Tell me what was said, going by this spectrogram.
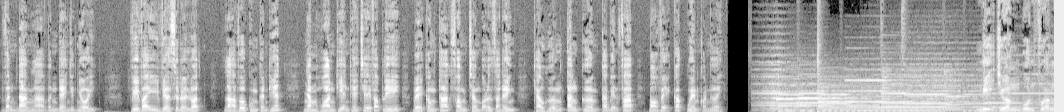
vẫn đang là vấn đề nhức nhối. Vì vậy, việc sửa đổi luật là vô cùng cần thiết nhằm hoàn thiện thể chế pháp lý về công tác phòng chống bạo lực gia đình theo hướng tăng cường các biện pháp bảo vệ các quyền con người. Nghị trường bốn phương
